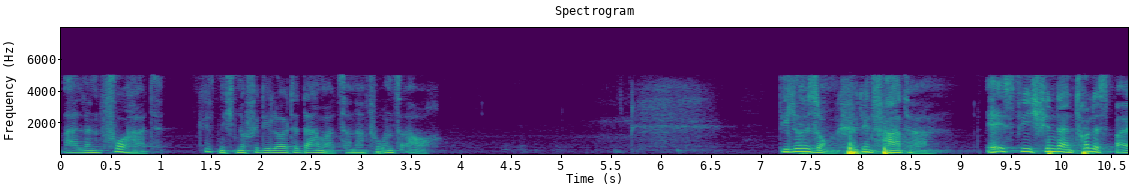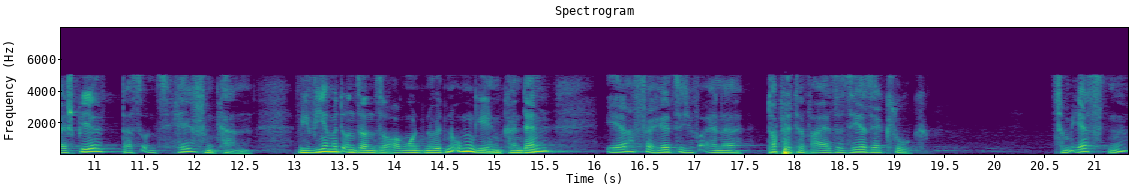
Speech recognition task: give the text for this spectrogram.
allen vorhat. Gilt nicht nur für die Leute damals, sondern für uns auch. Die Lösung für den Vater. Er ist, wie ich finde, ein tolles Beispiel, das uns helfen kann, wie wir mit unseren Sorgen und Nöten umgehen können. Denn er verhält sich auf eine doppelte Weise sehr, sehr klug. Zum Ersten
